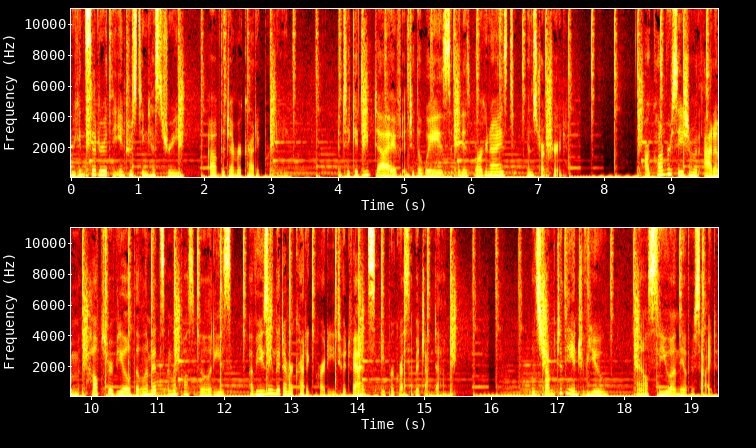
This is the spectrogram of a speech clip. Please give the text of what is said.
we considered the interesting history of the Democratic Party and take a deep dive into the ways it is organized and structured. Our conversation with Adam helps reveal the limits and the possibilities of using the Democratic Party to advance a progressive agenda. Let's jump into the interview, and I'll see you on the other side.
